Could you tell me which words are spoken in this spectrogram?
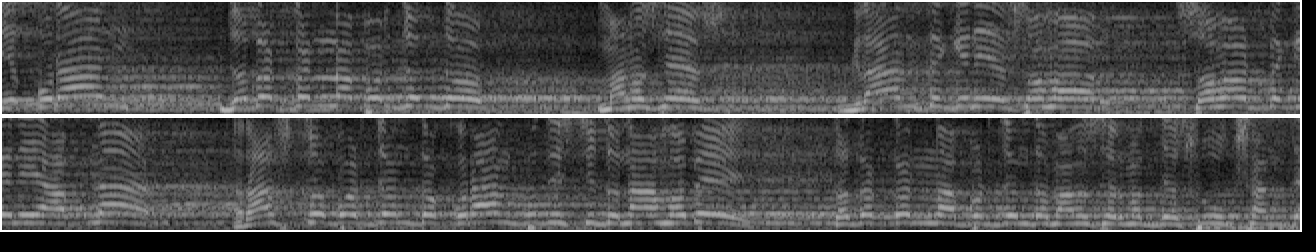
এই কোরআন যতক্ষণ না পর্যন্ত মানুষের গ্রাম থেকে নিয়ে শহর শহর থেকে নিয়ে আপনার, রাষ্ট্র পর্যন্ত কোরআন প্রতিষ্ঠিত না হবে, ততক্ষণ না পর্যন্ত মানুষের মধ্যে সুখ শান্তি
